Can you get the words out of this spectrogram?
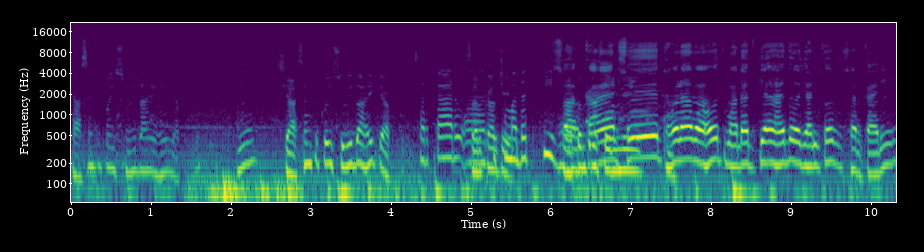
शासन की कोई सुविधा है क्या आपको? शासन की कोई सुविधा है क्या आपको? सरकार सरकार कुछ की- मदद की है? सरकार से थोड़ा बहुत मदद किया है दो जन को सरकारी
